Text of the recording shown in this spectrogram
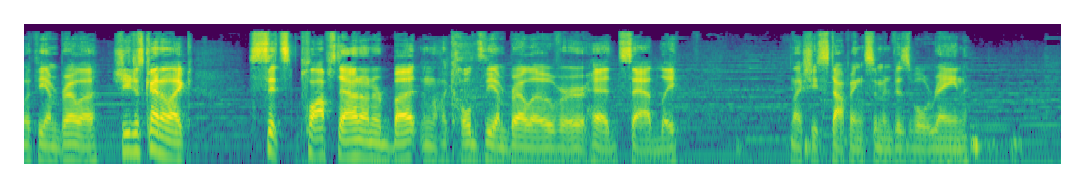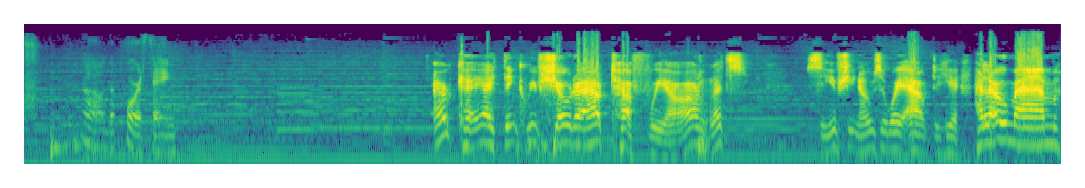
with the umbrella. She just kind of like sits, plops down on her butt, and like holds the umbrella over her head sadly, like she's stopping some invisible rain. Oh, the poor thing. Okay, I think we've showed her how tough we are. Let's see if she knows her way out to here. Hello, ma'am.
